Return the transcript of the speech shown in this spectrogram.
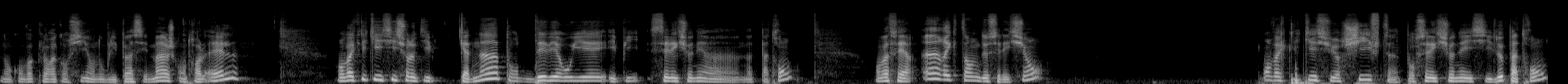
donc on voit que le raccourci, on n'oublie pas, c'est Maj, CTRL L. On va cliquer ici sur le petit cadenas pour déverrouiller et puis sélectionner un, notre patron. On va faire un rectangle de sélection. On va cliquer sur Shift pour sélectionner ici le patron.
